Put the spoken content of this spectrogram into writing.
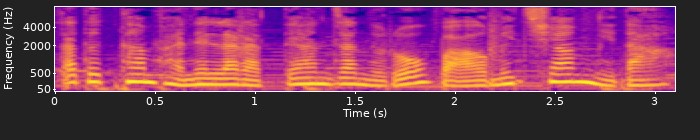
따뜻한 바닐라 라떼 한 잔으로 마음이 취합니다.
